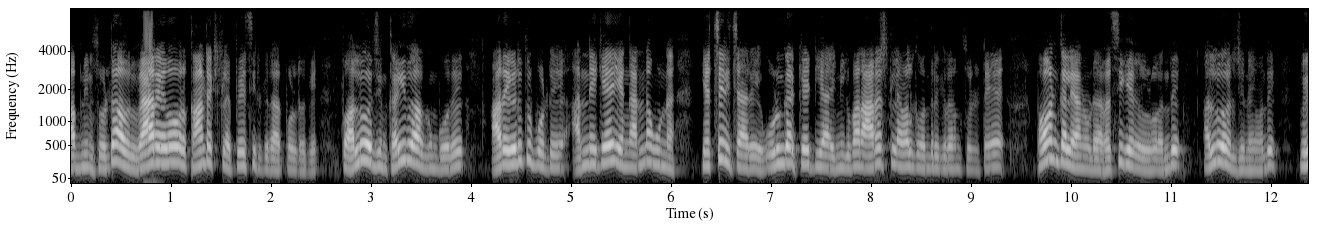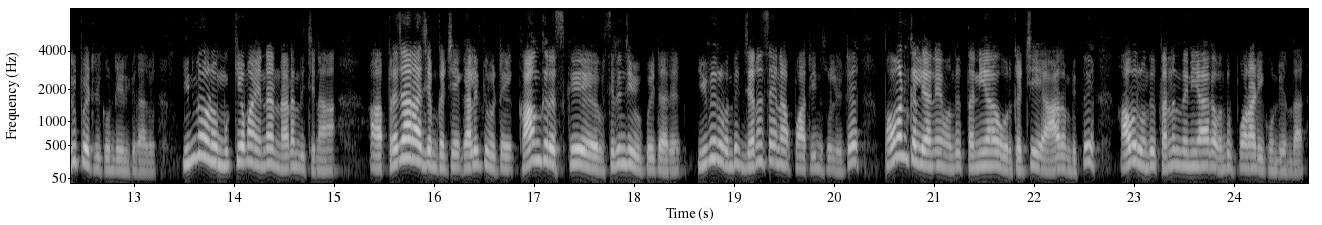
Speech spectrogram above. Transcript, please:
அப்படின்னு சொல்லிட்டு அவர் வேறு ஏதோ ஒரு கான்டெக்ட்டில் பேசியிருக்கிறார் போல் இருக்கு. இப்போ அல்லு அர்ஜுன் கைது ஆகும்போது அதை எடுத்து போட்டு அன்னைக்கே எங்கள் அண்ணன் உன்னை எச்சரிச்சாரு ஒழுங்காக கேட்டியா? இன்றைக்கி பாரு அரெஸ்ட் லெவலுக்கு வந்திருக்கிறேன்னு சொல்லிட்டு பவன் கல்யாணோட ரசிகர்கள் வந்து அல்லு அர்ஜுனை வந்து வெறுப்பேற்றி கொண்டிருக்கிறார்கள். இன்னொன்று முக்கியமாக என்ன நடந்துச்சுன்னா பிரஜாராஜ்யம் கட்சியை கலைத்து விட்டு காங்கிரஸ்க்கு சிரஞ்சீவி போயிட்டாரு. இவர் வந்து ஜனசேனா பார்ட்டின்னு சொல்லிட்டு பவன் கல்யாணே வந்து தனியாக ஒரு கட்சியை ஆரம்பித்து அவர் வந்து தன்னந்தனியாக வந்து போராடி கொண்டிருந்தார்.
